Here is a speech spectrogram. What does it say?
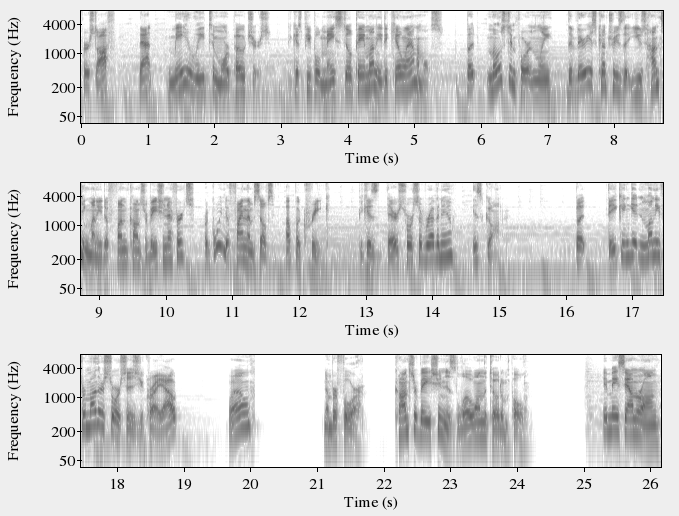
First off, that may lead to more poachers, because people may still pay money to kill animals. But most importantly, the various countries that use hunting money to fund conservation efforts are going to find themselves up a creek, because their source of revenue is gone. But they can get money from other sources, you cry out. Well, number four, conservation is low on the totem pole. It may sound wrong,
